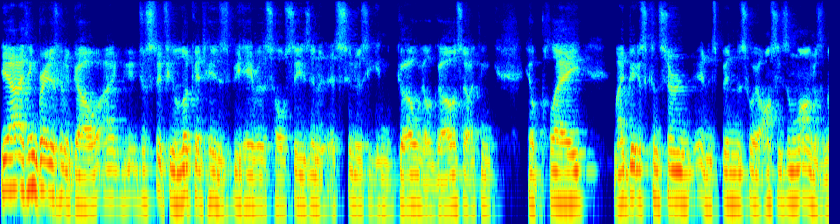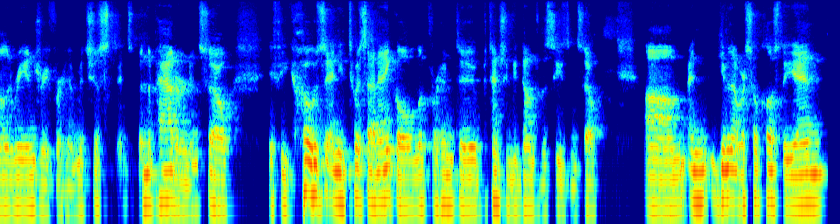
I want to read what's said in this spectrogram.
Yeah, I think Breida's going to go. I, just if you look at his behavior this whole season, as soon as he can go, he'll go. So I think he'll play. My biggest concern, and it's been this way all season long, is another re-injury for him. It's just it's been the pattern, and so if he goes and he twists that ankle, look for him to potentially be done for the season. So, um, and given that we're so close to the end,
